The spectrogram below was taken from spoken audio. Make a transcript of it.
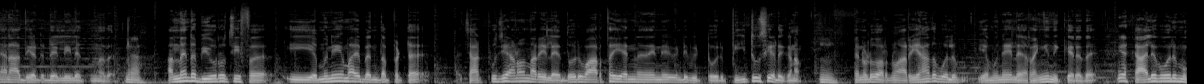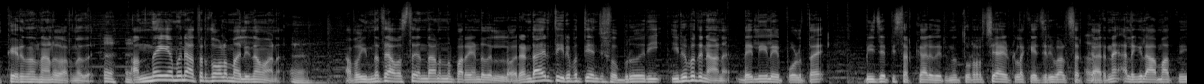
ഞാൻ ആദ്യമായിട്ട് ഡൽഹിയിൽ എത്തുന്നത് അന്ന് എന്റെ ബ്യൂറോ ചീഫ് ഈ യമുനയുമായി ബന്ധപ്പെട്ട് ചാട്ട് പൂജയാണോ എന്നറിയില്ല എന്തോ ഒരു വാർത്ത ചെയ്യുന്നതിന് വേണ്ടി വിട്ടു ഒരു പി ടു സി എടുക്കണം. എന്നോട് പറഞ്ഞു അറിയാതെ പോലും യമുനയിൽ ഇറങ്ങി നിൽക്കരുത് കാൽ പോലും മുക്കരുതെന്നാണ് പറഞ്ഞത്. അന്നേ യമുന അത്രത്തോളം മലിനമാണ്. അപ്പോൾ ഇന്നത്തെ അവസ്ഥ എന്താണെന്ന് പറയേണ്ടതില്ലല്ലോ. രണ്ടായിരത്തി ഇരുപത്തി അഞ്ച് ഫെബ്രുവരി ഇരുപതിനാണ് ഡൽഹിയിലെ ഇപ്പോഴത്തെ ബി ജെ പി സർക്കാർ വരുന്നത് തുടർച്ചയായിട്ടുള്ള കേജ്രിവാൾ സർക്കാരിനെ അല്ലെങ്കിൽ ആം ആദ്മി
